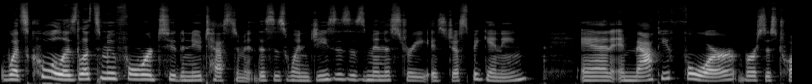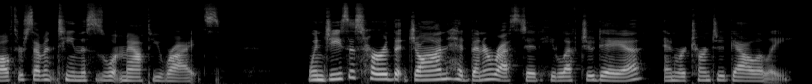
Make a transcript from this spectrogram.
what's cool is let's move forward to the New Testament. This is when Jesus' ministry is just beginning. And in Matthew 4, verses 12 through 17, this is what Matthew writes. When Jesus heard that John had been arrested, he left Judea and returned to Galilee.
